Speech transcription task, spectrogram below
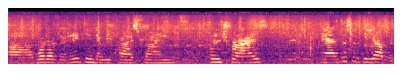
uh, whatever, anything that requires frying, french fries. And this is the oven,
